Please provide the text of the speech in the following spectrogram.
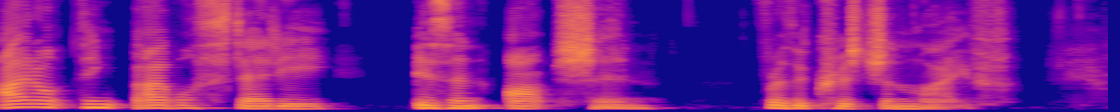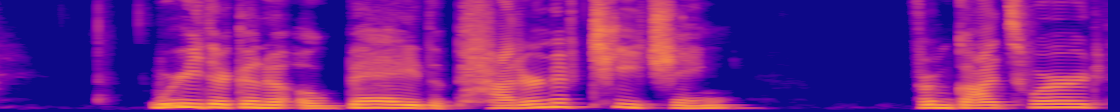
I don't think Bible study is an option for the Christian life. We're either going to obey the pattern of teaching from God's word,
